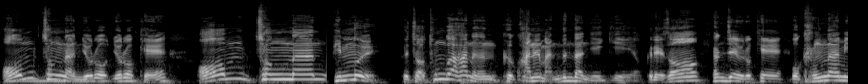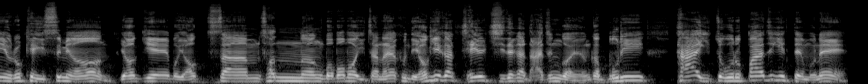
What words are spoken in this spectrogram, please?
엄청난 요러 요렇게 엄청난 빗물 그렇죠. 통과하는 그 관을 만든다는 얘기예요. 그래서 현재 이렇게 뭐 강남이 이렇게 있으면 여기에 뭐 역삼, 선릉 뭐뭐뭐 뭐 있잖아요. 근데 여기가 제일 지대가 낮은 거예요. 그러니까 물이 다 이쪽으로 빠지기 때문에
